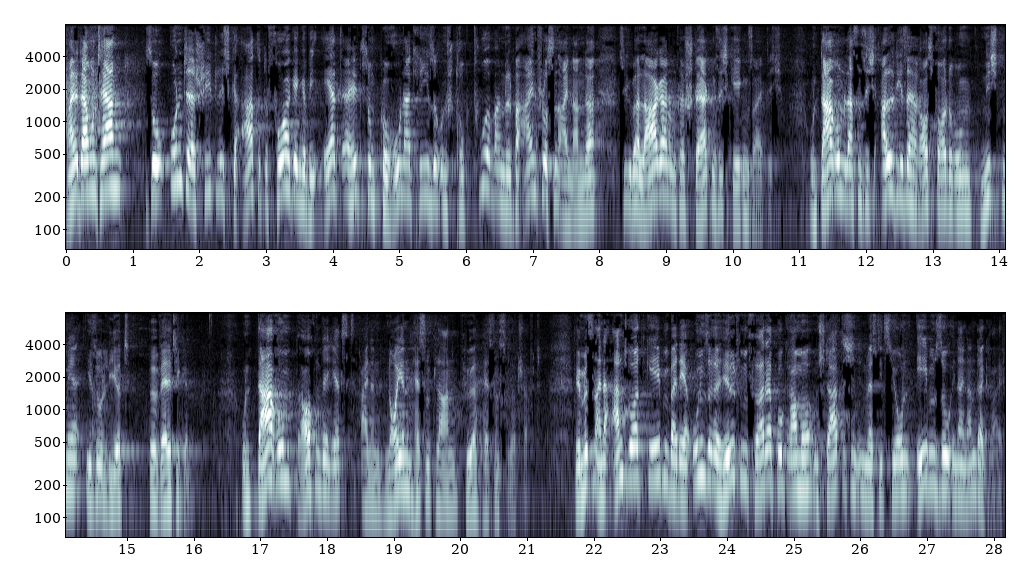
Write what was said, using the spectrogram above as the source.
Meine Damen und Herren, so unterschiedlich geartete Vorgänge wie Erderhitzung, Corona-Krise und Strukturwandel beeinflussen einander. Sie überlagern und verstärken sich gegenseitig. Und darum lassen sich all diese Herausforderungen nicht mehr isoliert bewältigen. Und darum brauchen wir jetzt einen neuen Hessenplan für Hessens Wirtschaft. Wir müssen eine Antwort geben, bei der unsere Hilfen, Förderprogramme und staatlichen Investitionen ebenso ineinandergreifen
